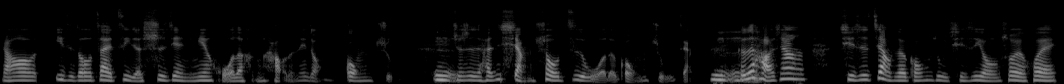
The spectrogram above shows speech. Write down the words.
然后一直都在自己的世界里面活得很好的那种公主，嗯，就是很享受自我的公主这样。嗯嗯，可是嗯。好像其实这样子的公主，其实有时候也会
